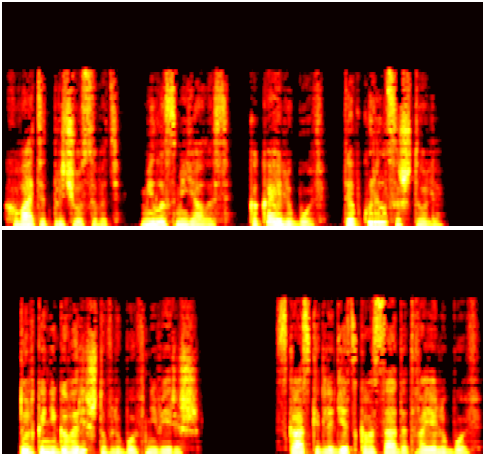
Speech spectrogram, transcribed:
«Хватит причесывать!» — Мила смеялась. «Какая любовь? Ты обкурился, что ли? Только не говори, что в любовь не веришь. Сказки для детского сада, твоя любовь.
